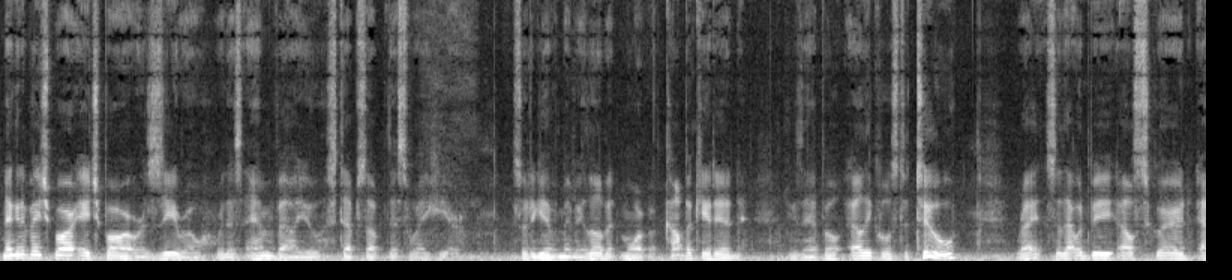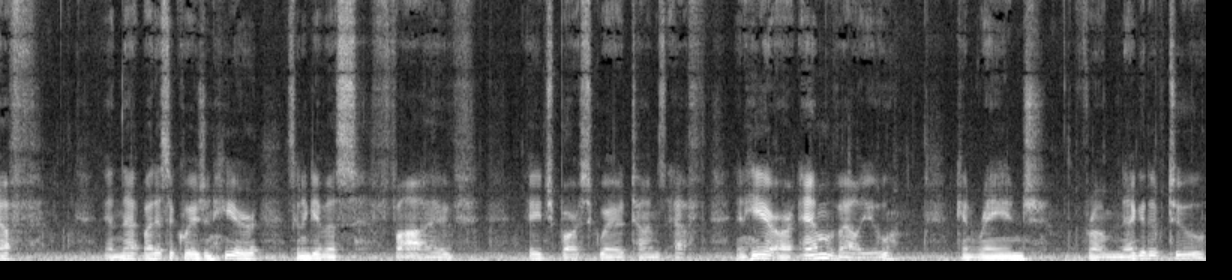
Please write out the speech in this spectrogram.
negative h bar, h bar, or 0, where this m value steps up this way here. So to give maybe a little bit more of a complicated example, L equals to 2, right? So that would be L squared F, and that by this equation here is going to give us 5 h bar squared times F. And here our m value can range from negative 2,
